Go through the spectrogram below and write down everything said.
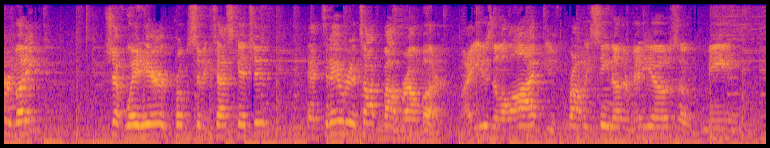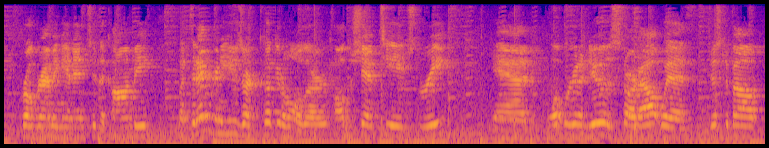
everybody. Chef Wade here Pro Pacific Test Kitchen. And today we're going to talk about brown butter. I use it a lot. You've probably seen other videos of me programming it into the combi. But today we're going to use our cook and hold, our Alto-Shaam TH3. And what we're going to do is start out with just about,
